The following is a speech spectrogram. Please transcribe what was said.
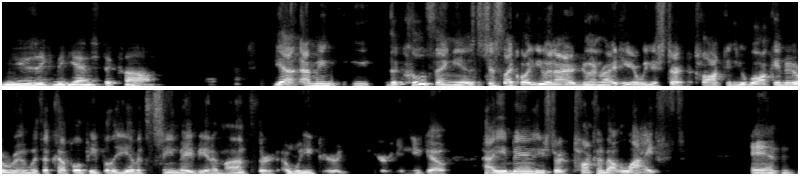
music begins to come? Yeah, I mean, the cool thing is just like what you and I are doing right here. We just start talking. You walk into a room with a couple of people that you haven't seen maybe in a month or a Mhm. week or and you go, "How you been?" And you start talking about life, and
